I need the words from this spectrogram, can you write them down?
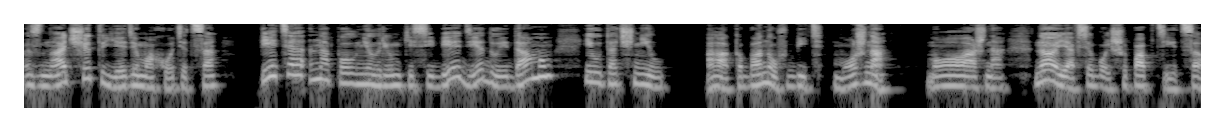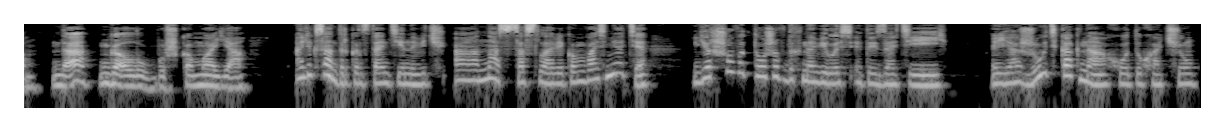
«Значит, едем охотиться». Петя наполнил рюмки себе, деду и дамам и уточнил. «А кабанов бить можно?» «Можно, но я все больше по птицам. Да, голубушка моя?» «Александр Константинович, а нас со Славиком возьмете?» Ершова тоже вдохновилась этой затеей. «Я жуть как на охоту хочу».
